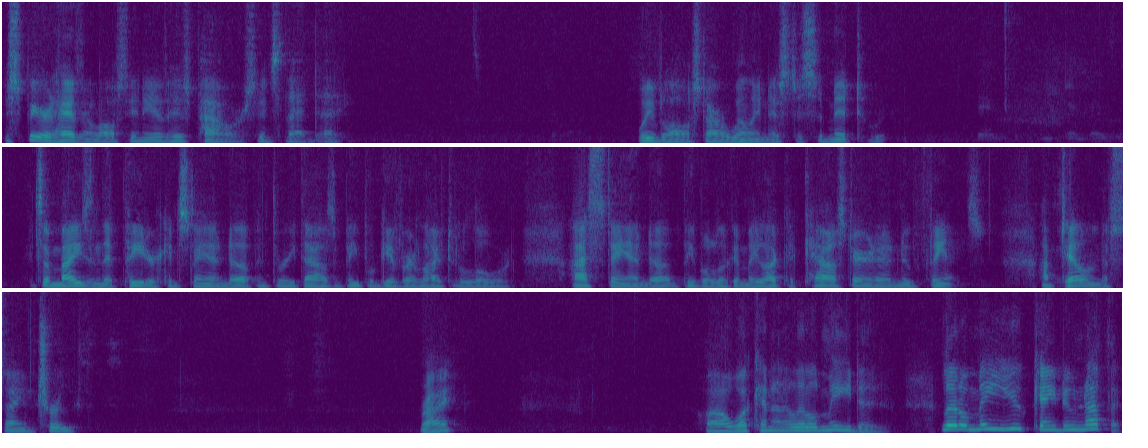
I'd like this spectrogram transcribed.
The Spirit hasn't lost any of his power since that day. We've lost our willingness to submit to it. It's amazing that Peter can stand up and 3,000 people give their life to the Lord. I stand up, people look at me like a cow staring at a new fence. I'm telling the same truth. Right? Well, what can a little me do? Little me, you can't do nothing.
